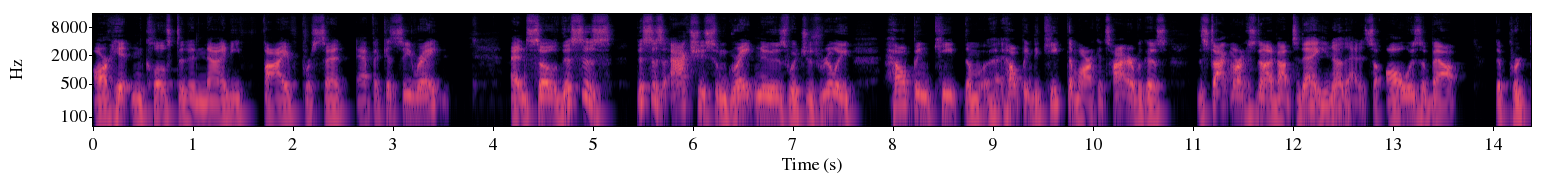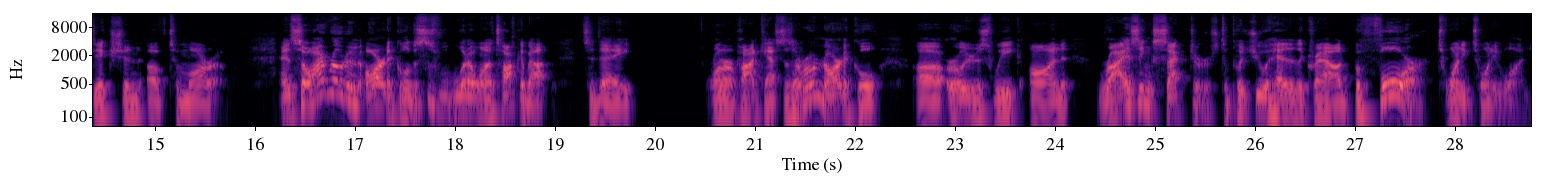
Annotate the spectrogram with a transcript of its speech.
are hitting close to the 95% efficacy rate. And so this is this is actually some great news, which is really helping keep them helping to keep the markets higher because the stock market's not about today. You know that it's always about the prediction of tomorrow. And so I wrote an article. This is what I want to talk about today on our podcast. Is I wrote an article uh, earlier this week on rising sectors to put you ahead of the crowd before 2021.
